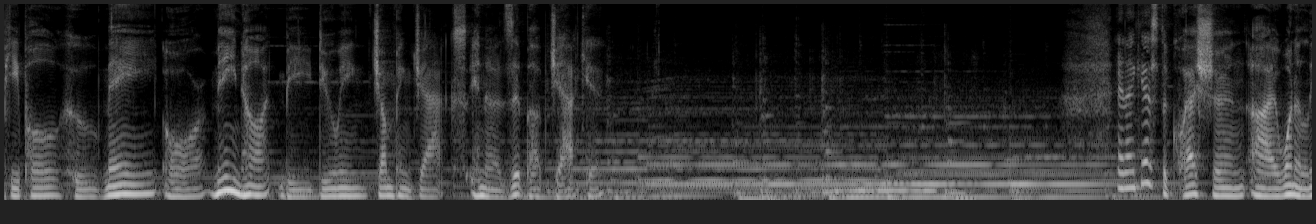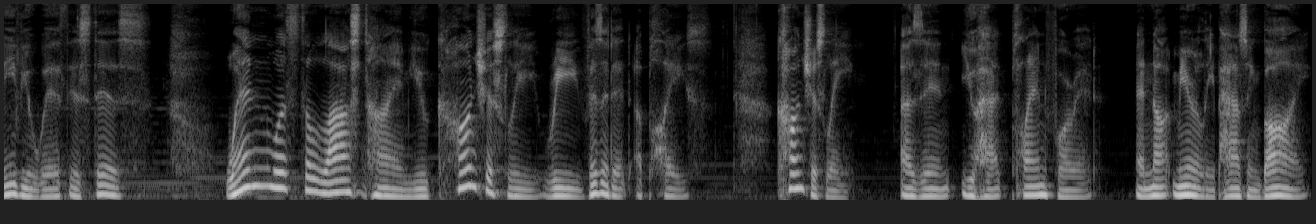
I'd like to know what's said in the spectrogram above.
People who may or may not be doing jumping jacks in a zip up jacket. And I guess the question I want to leave you with is this when was the last time you consciously revisited a place? Consciously, as in you had planned for it and not merely passing by.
